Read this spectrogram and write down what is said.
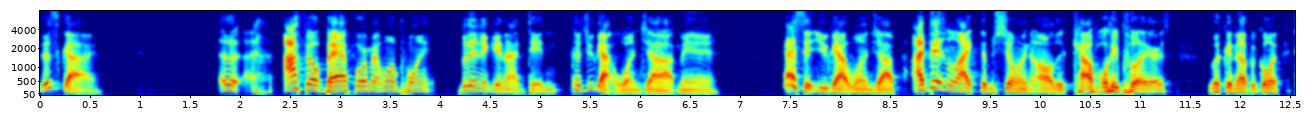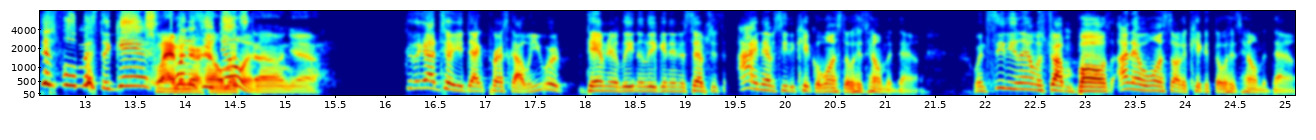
this guy, uh, I felt bad for him at one point, but then again, I didn't because you got one job, man. That's it. You got one job. I didn't like them showing all the Cowboy players looking up and going, "This fool missed again." Slamming what their helmets doing? down. Yeah. Because I got to tell you, Dak Prescott, when you were damn near leading the league in interceptions, I never see the kicker once throw his helmet down. When CeeDee Lamb was dropping balls, I never once saw the kicker throw his helmet down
